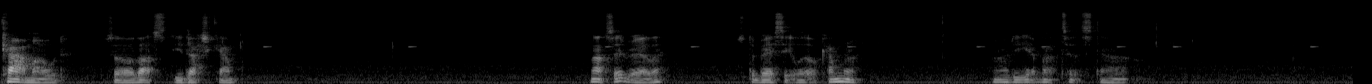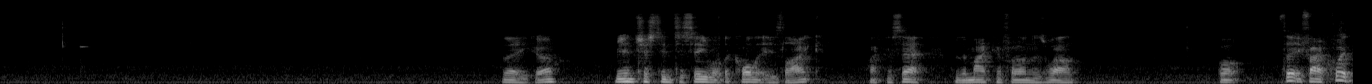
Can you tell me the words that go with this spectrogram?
Car mode. So that's your dash cam. That's it really. Just a basic little camera. How do you get back to the start? There you go. Be interesting to see what the quality is like. Like I said, with the microphone as well. But 35 quid,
